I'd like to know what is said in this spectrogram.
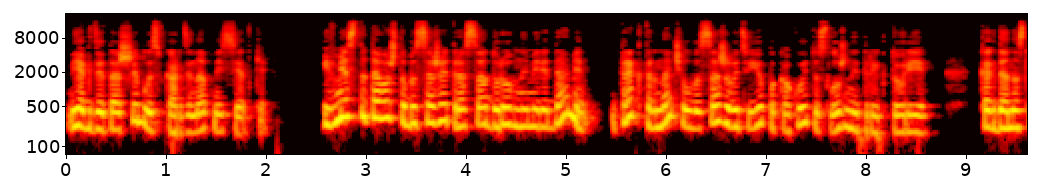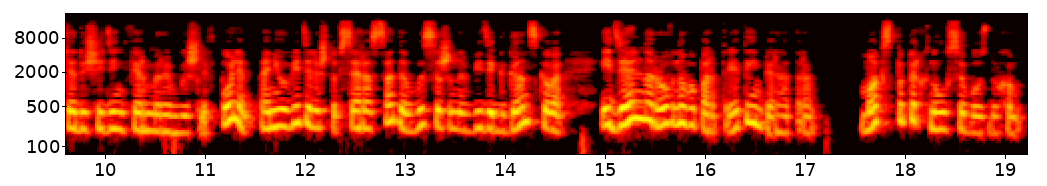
Я где-то ошиблась в координатной сетке. И вместо того, чтобы сажать рассаду ровными рядами, трактор начал высаживать ее по какой-то сложной траектории. Когда на следующий день фермеры вышли в поле, они увидели, что вся рассада высажена в виде гигантского, идеально ровного портрета императора. Макс поперхнулся воздухом.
